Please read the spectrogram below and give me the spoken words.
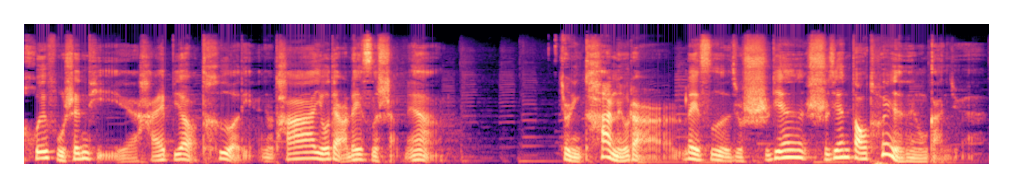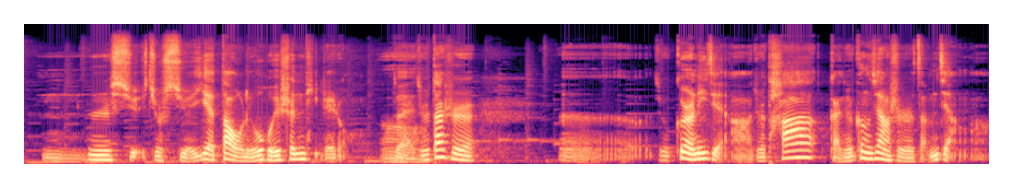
恢复身体还比较有特点，就是他有点类似什么呀？就是你看着有点类似，就时间时间倒退的那种感觉，嗯就是血就是血液倒流回身体这种。对，就是但是，呃，就个人理解啊，就是他感觉更像是怎么讲啊？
